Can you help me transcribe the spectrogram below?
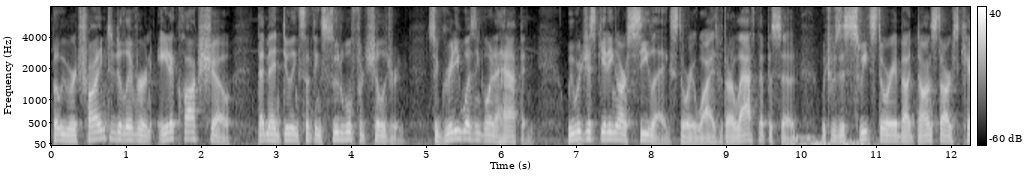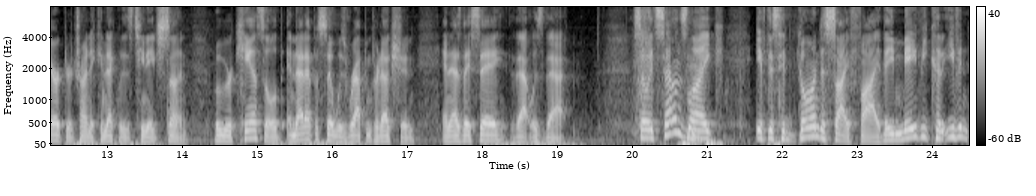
but we were trying to deliver an eight o'clock show that meant doing something suitable for children. So gritty wasn't going to happen." We were just getting our sea legs story wise with our last episode, which was a sweet story about Don Stark's character trying to connect with his teenage son. But we were canceled, and that episode was wrapping production, and as they say, that was that. So it sounds like if this had gone to sci fi, they maybe could, even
